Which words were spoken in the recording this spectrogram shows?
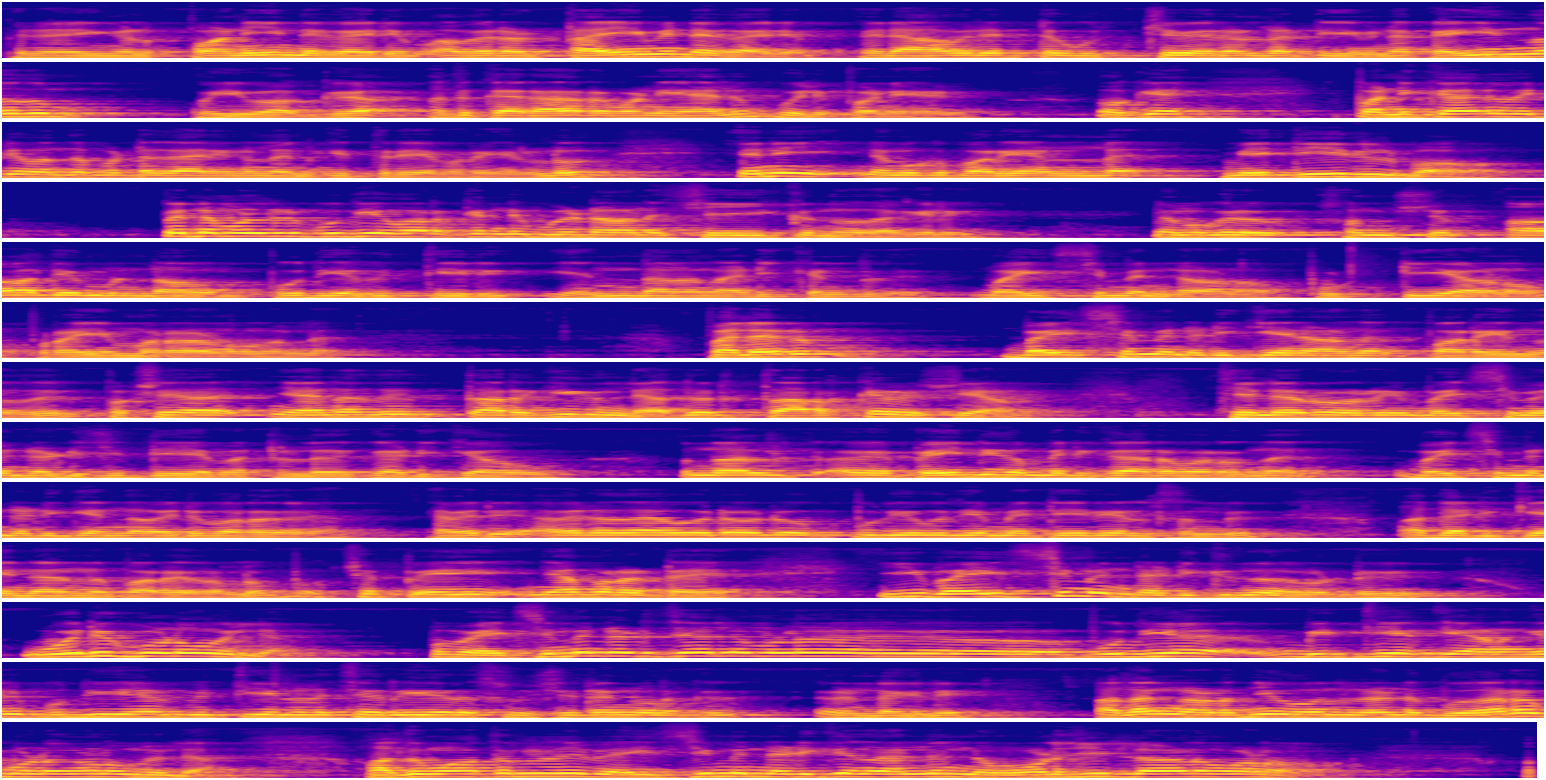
പിന്നെ നിങ്ങൾ പണീന്റെ കാര്യം അവരുടെ ടൈമിന്റെ കാര്യം രാവിലെ എട്ട് ഉച്ച വരെയുള്ള ടീമിനെ കഴിയുന്നതും ഒഴിവാക്കുക. അത് കരാറ് പണിയാലും കൂലിപ്പണിയാലും ഓക്കെ? പണിക്കാരുമായിട്ട് ബന്ധപ്പെട്ട കാര്യങ്ങൾ എനിക്ക് ഇത്രയേ പറയുള്ളൂ ഇനി നമുക്ക് പറയാനുള്ള മെറ്റീരിയൽ ഭാഗം. ഇപ്പം നമ്മളൊരു പുതിയ വർക്കിന്റെ വീടാണ് ചെയ്യിക്കുന്നതെങ്കിൽ നമുക്കൊരു സംശയം ആദ്യം ഉണ്ടാവും പുതിയ ഭിത്തിയിൽ എന്താണ് അടിക്കേണ്ടത്? വൈറ്റ് സിമെന്റ് ആണോ പുട്ടിയാണോ? പ്രൈമറാണോ എന്നുള്ളത് പലരും വൈറ്റ് സിമെന്റ് അടിക്കാനാണ് പറയുന്നത്. പക്ഷേ ഞാനത് തർക്കിക്കുന്നില്ല. അതൊരു തർക്ക വിഷയമാണ്. ചിലർ പറയും ബൈസിമെന്റ് അടിച്ചിട്ടേ മറ്റുള്ളതൊക്കെ അടിക്കാവൂ. എന്നാൽ പെയിന്റ് കമ്പനിക്കാർ പറഞ്ഞ് ബൈസിമെന്റ് അടിക്കുന്ന അവർ പറഞ്ഞില്ല. അവർ അവരത് ഓരോരോ പുതിയ പുതിയ മെറ്റീരിയൽസ് ഉണ്ട്. അതടിക്കാനാണെന്ന് പറയുന്നുള്ളൂ. പക്ഷേ പേ ഞാൻ പറയട്ടെ ഈ ബൈസിമെന്റ് അടിക്കുന്നത് കൊണ്ട് ഒരു ഗുണവുമില്ല. ഇപ്പോൾ വൈറ്റ് സിമെന്റ് അടിച്ചാൽ നമ്മൾ പുതിയ ഭിത്തിയൊക്കെ ആണെങ്കിൽ പുതിയ ഭിത്തിയിലുള്ള ചെറിയ ചെറിയ സുഷിരങ്ങളൊക്കെ ഉണ്ടെങ്കിൽ അതങ്ങ് അടഞ്ഞു പോകുന്നില്ലാണ്ട് വേറെ ഗുണങ്ങളൊന്നുമില്ല. അതുമാത്രമല്ല വൈറ്റ് സിമെന്റ് അടിക്കാൻ നല്ല നോളജ് ഇല്ലാതെ വേണം.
